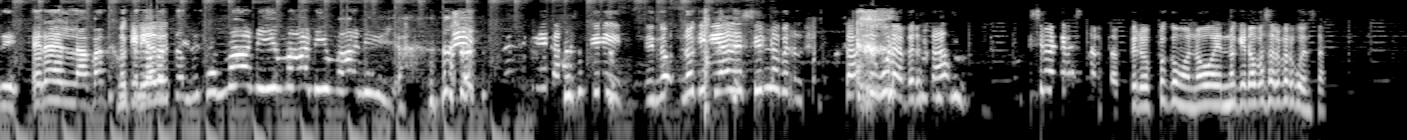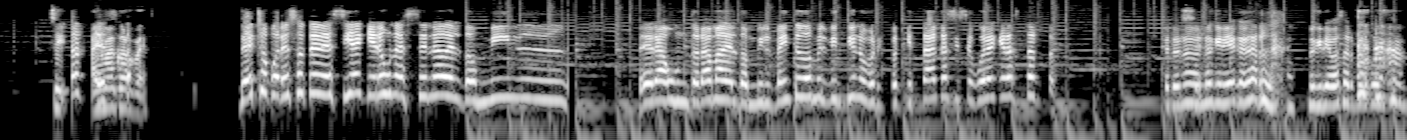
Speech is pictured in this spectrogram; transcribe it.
Sí, era en la parte, no quería la donde dice money, money, money. Sí, no, no quería decirlo, pero estaba segura, pero estaba sí me era startup, pero fue como no, no quiero pasar vergüenza. Sí, ahí me acordé. De hecho, por eso te decía que era una escena del 2000, era un drama del 2020-2021, porque, porque estaba casi segura que era startup. Pero no, no quería cagarla, no quería pasar vergüenza.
